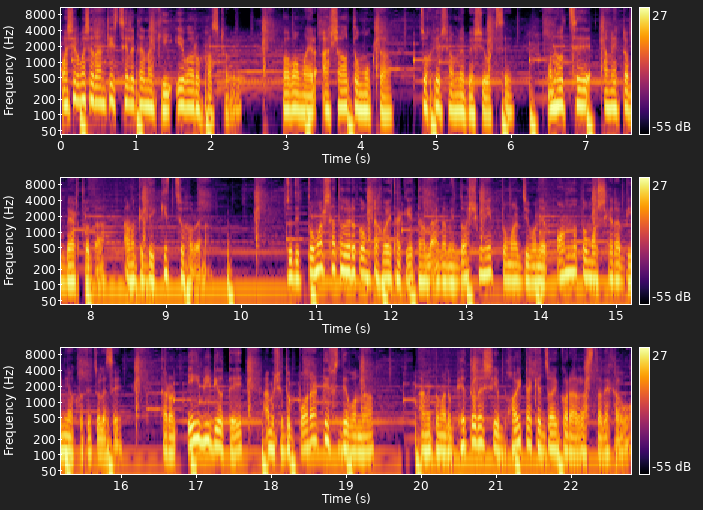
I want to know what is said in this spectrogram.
পাশের পাশের আন্টির ছেলেটা নাকি এবারও ফার্স্ট হবে। বাবা মায়ের আশাহত মুখটা চোখের সামনে ভেসে উঠছে। মনে হচ্ছে আমি একটা ব্যর্থতা, আমাকে দিয়ে কিচ্ছু হবে না। যদি তোমার সাথেও এরকমটা হয়ে থাকে, তাহলে আগামী দশ মিনিট তোমার জীবনের অন্যতম সেরা বিনিয়োগ হতে চলেছে। কারণ এই ভিডিওতে আমি শুধু পড়ার টিপস দেব না, আমি তোমার ভেতরে সেই ভয়টাকে জয় করার রাস্তা দেখাবো।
